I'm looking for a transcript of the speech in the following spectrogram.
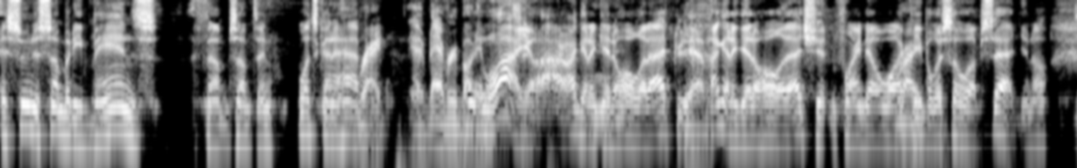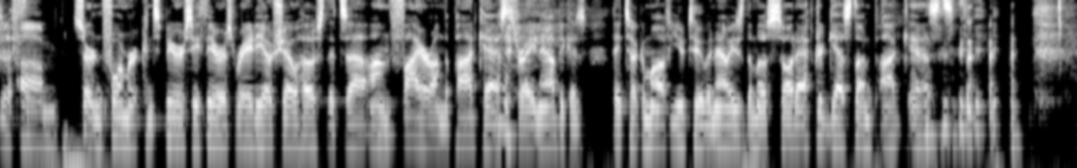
as soon as somebody bans thumb something, what's going to happen? Right. Everybody why? wants it. I, I got to get a hold of that. Yeah. I got to get a hold of that shit and find out why Right. people are so upset. You know, There's a f- um, certain former conspiracy theorist radio show host that's uh, on fire on the podcasts right now because they took him off YouTube and now he's the most sought after guest on podcasts.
